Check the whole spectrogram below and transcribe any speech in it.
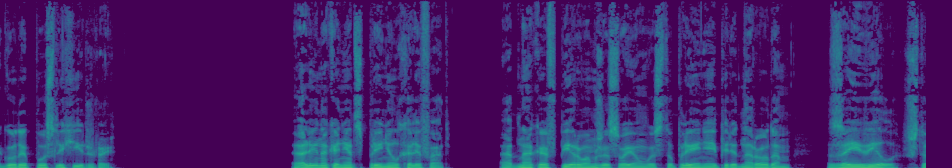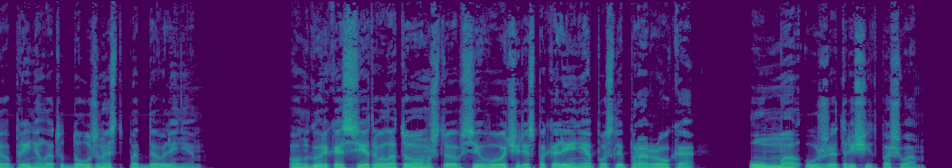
годы после хиджры. Али наконец принял халифат. Однако в первом же своем выступлении перед народом заявил, что принял эту должность под давлением. Он горько сетовал о том, что всего через поколение после пророка умма уже трещит по швам.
